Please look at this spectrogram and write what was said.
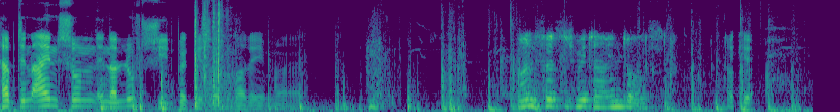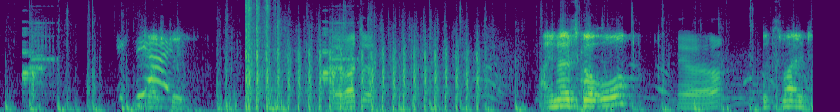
Ich hab den einen schon in der Luftschied weggeschossen gerade eben. ja. 49 Meter hinter uns. Okay. Ich sehe einen. Ja, warte. Einer als K.O. Ja. zu zweit.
